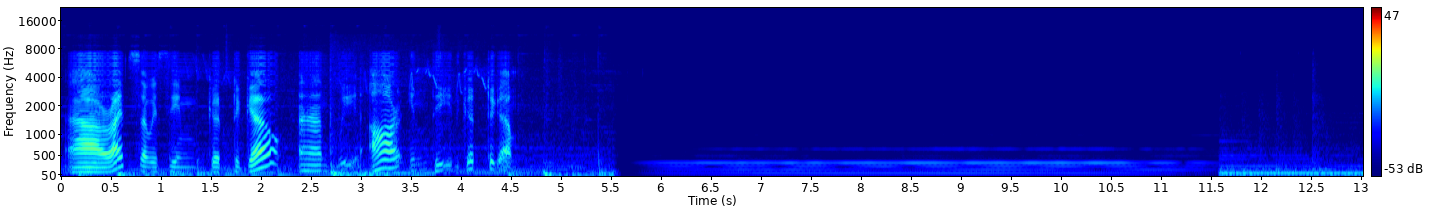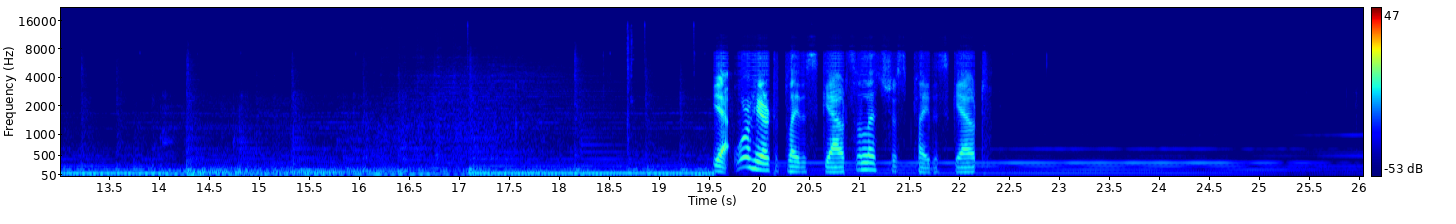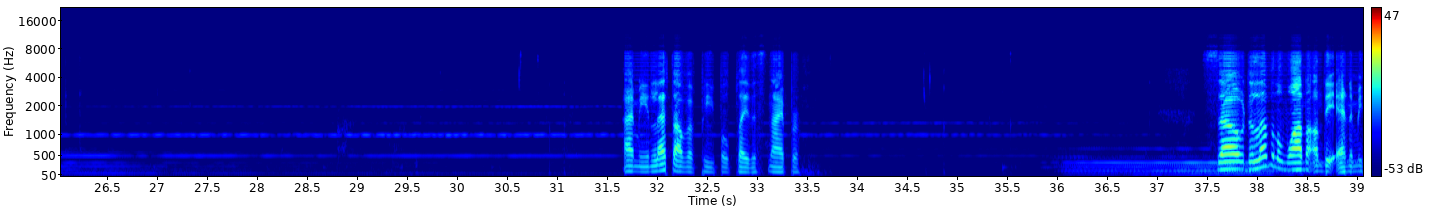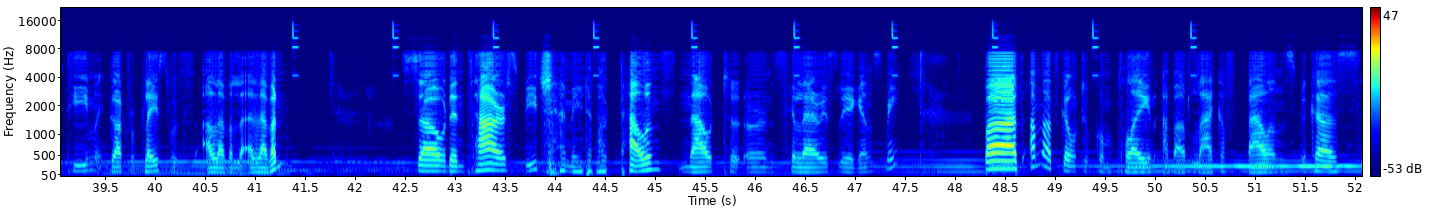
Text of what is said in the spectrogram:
Alright, so we seem good to go, and we are indeed good to go. Yeah, we're here to play the scout, so let's just play the scout. I mean, let other people play the sniper. So, the level 1 on the enemy team got replaced with a level 11. So, the entire speech I made about balance now turns hilariously against me. But I'm not going to complain about lack of balance because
